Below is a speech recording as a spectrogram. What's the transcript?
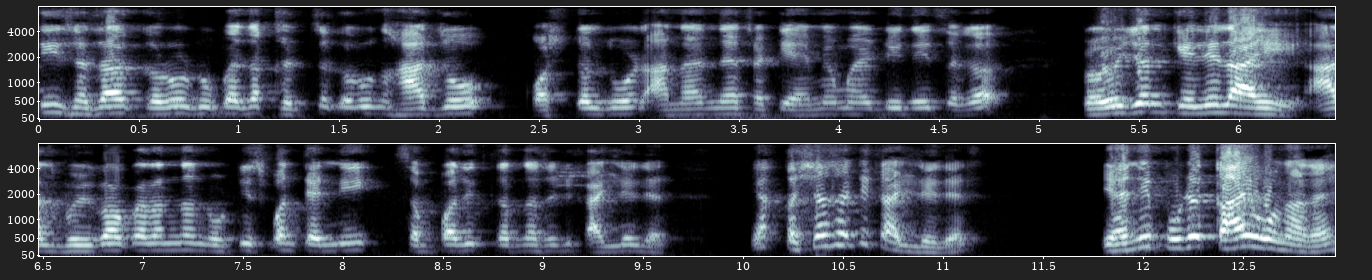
तीस हजार करोड रुपयाचा खर्च करून हा जो कोस्टल रोड आणण्यासाठी एम एम आय डीने सगळं प्रयोजन केलेलं आहे. आज भुईगावकरांना नोटीस पण त्यांनी संपादित करण्यासाठी काढलेल्या आहेत. या कशासाठी काढलेल्या आहेत? ह्याने पुढे काय होणार आहे?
